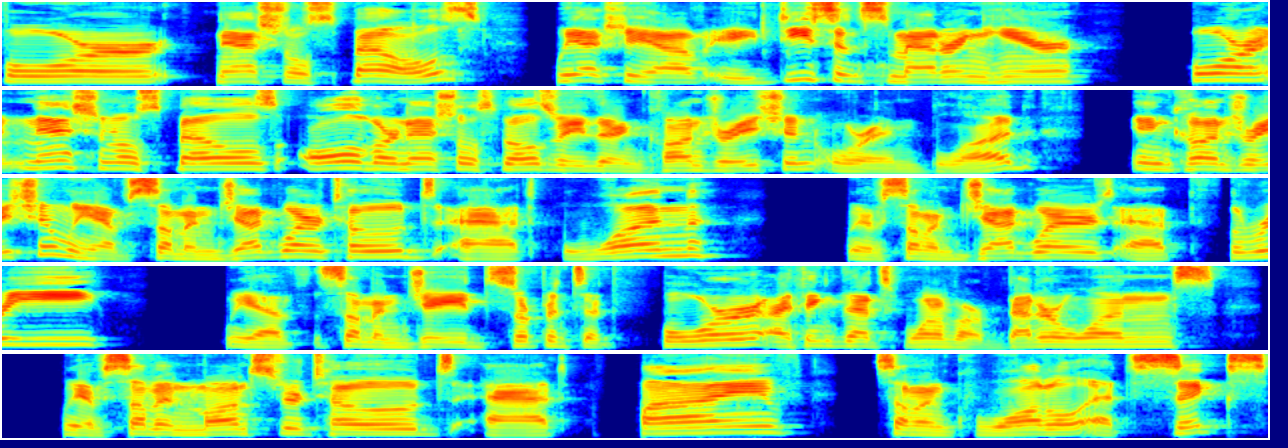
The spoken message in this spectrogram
For national spells, we actually have a decent smattering here. For national spells, all of our national spells are either in Conjuration or in Blood. In Conjuration, we have Summon Jaguar Toads at 1. We have Summon Jaguars at 3. We have summon Jade Serpents at four. I think that's one of our better ones. We have summon Monster Toads at five. Summon Coatl at six.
